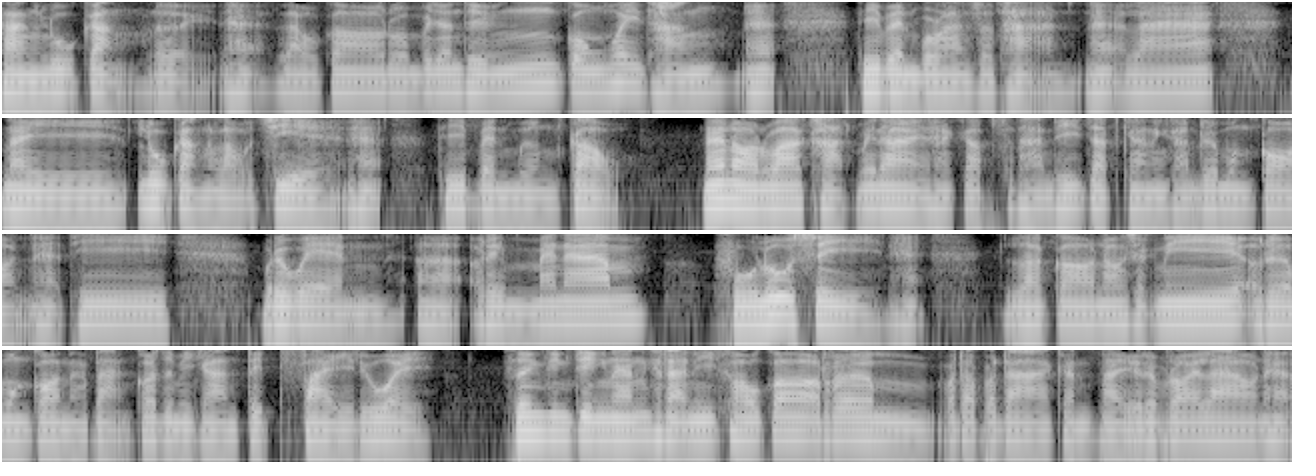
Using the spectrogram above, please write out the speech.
ทางลู่กังเลยนะฮะแล้วก็รวมไปจนถึงกงห้วยถังนะฮะที่เป็นโบราณสถานนะฮะและในลู่กังเหล่าเจียนะฮะที่เป็นเมืองเก่า แน่นอนว่าขาดไม่ได้นะกับสถานที่จัดการแข่งขันเรือมังกรนะฮะที่บริเวณริมแม่น้ำฟูลูซีนะฮะแล้วก็นอกจากนี้เรือมังกรต่างๆ ก็จะมีการติดไฟด้วย ซึ่งจริง ๆ นั้นขณะนี้เขาก็เริ่มประดับประดากันไปเรียบร้อยแล้วนะฮะ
